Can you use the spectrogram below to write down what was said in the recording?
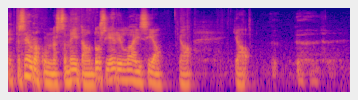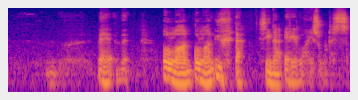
Että seurakunnassa meitä on tosi erilaisia ja, ja me, me ollaan, ollaan yhtä siinä erilaisuudessa.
